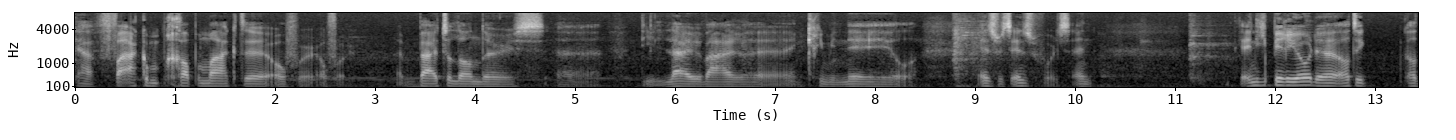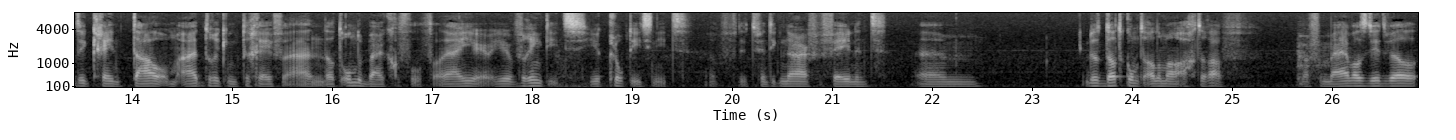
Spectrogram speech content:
ja, vaker grappen maakte over, over buitenlanders... Uh, die lui waren en crimineel, enzovoorts, enzovoorts. En in die periode had ik had ik geen taal om uitdrukking te geven aan dat onderbuikgevoel. Van ja, hier, hier wringt iets, hier klopt iets niet. Of dit vind ik naar, vervelend. Um, dat, dat komt allemaal achteraf. Maar voor mij was dit wel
